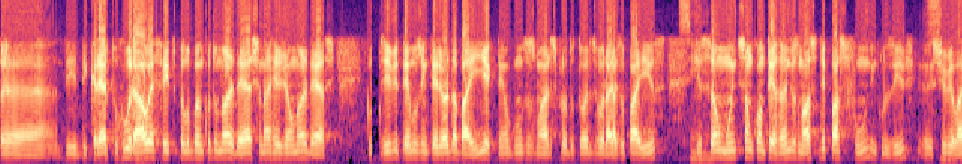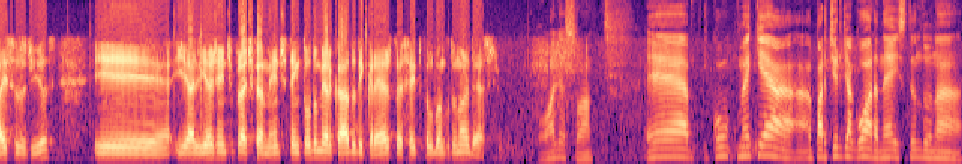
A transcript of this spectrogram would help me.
é, de, de crédito rural é feito pelo Banco do Nordeste, na região Nordeste. Inclusive temos o interior da Bahia, que tem alguns dos maiores produtores rurais do país, Sim. que são muitos são conterrâneos nossos de Passo Fundo, inclusive. Eu estive lá esses dias. E, e ali a gente praticamente tem todo o mercado de crédito é feito pelo Banco do Nordeste. Olha só. É, como, como é que é a, a, partir de agora, né? Estando na,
